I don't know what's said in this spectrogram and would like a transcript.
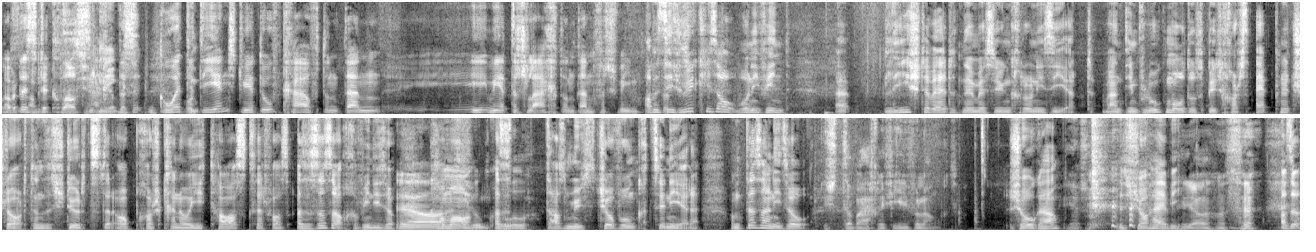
Aber das ist der Klassiker. das ist ja Das ein guter Und- Dienst wird aufgekauft und dann wird er schlecht und dann verschwindet. Aber es ist wirklich so, wo ich finde, äh, die Listen werden nicht mehr synchronisiert. Wenn du im Flugmodus bist, kannst du die App nicht starten und es stürzt dir ab, kannst keine neuen Tasks erfassen. Also so Sachen finde ich so, Ja, come on, schon also cool. das müsste schon funktionieren. Und das habe ich so, Ist jetzt aber auch ein bisschen viel verlangt. schon, gell? Ja, schon. Das ist schon heavy. ja, also, Also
